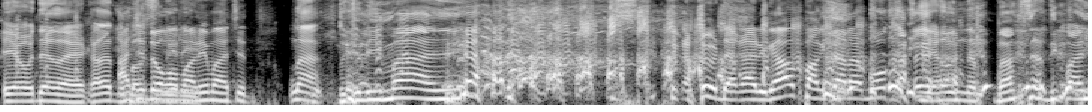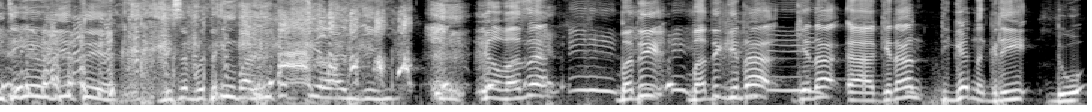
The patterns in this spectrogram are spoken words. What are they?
ya udah lah ya kalian tebak Acit sendiri. 2,5 Acit. Nah, 75 anjing. Kan udah kan gampang cara bokap. Iya bener. Bangsa dipancingnya begitu ya. Disebutin paling kecil anjing. Gak maksudnya Berarti berarti kita kita eh, kita kan tiga negeri dua,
